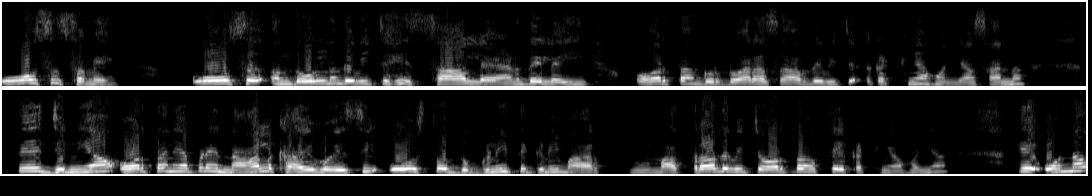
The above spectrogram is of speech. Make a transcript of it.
ਉਸ ਸਮੇਂ ਉਸ ਅੰਦੋਲਨ ਦੇ ਵਿੱਚ ਹਿੱਸਾ ਲੈਣ ਦੇ ਲਈ ਔਰਤਾਂ ਗੁਰਦੁਆਰਾ ਸਾਹਿਬ ਦੇ ਵਿੱਚ ਇਕੱਠੀਆਂ ਹੋਈਆਂ ਸਨ ਤੇ ਜਿੰਨੀਆਂ ਔਰਤਾਂ ਨੇ ਆਪਣੇ ਨਾਂ ਲਿਖਾਏ ਹੋਏ ਸੀ, ਉਸ ਤੋਂ ਦੁੱਗਣੀ ਤਿੱਗਣੀ ਮਾਰ- ਮਾਤਰਾ ਦੇ ਵਿੱਚ ਔਰਤਾਂ ਉੱਥੇ ਇਕੱਠੀਆਂ ਹੋਈਆਂ ਕਿ ਉਹਨਾਂ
